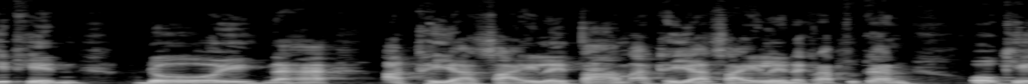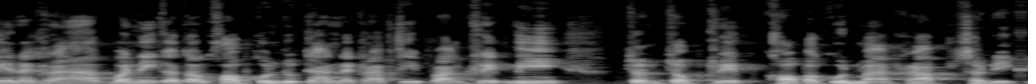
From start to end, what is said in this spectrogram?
คิดเห็นโดยนะฮะอัธยาศัยเลยตามอัธยาศัยเลยนะครับ ทุกท่านโอเคนะครับ วันนี้ก็ต้องขอบคุณทุกท่านนะครับ ที่ฟังคลิปนี้จนจบคลิปขอบพระคุณมากครับ สวัสดีครับ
